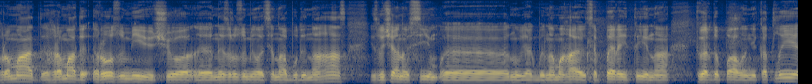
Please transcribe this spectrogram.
громад, громади розуміють, що е, незрозуміла ціна буде на газ, і, звичайно, всі ну, якби намагаються перейти на твердопалені котли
